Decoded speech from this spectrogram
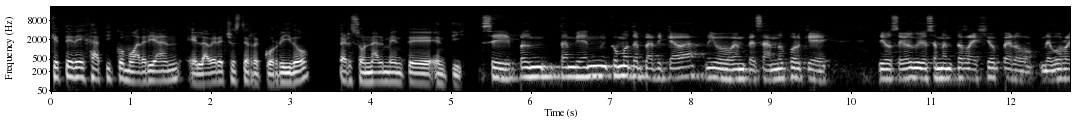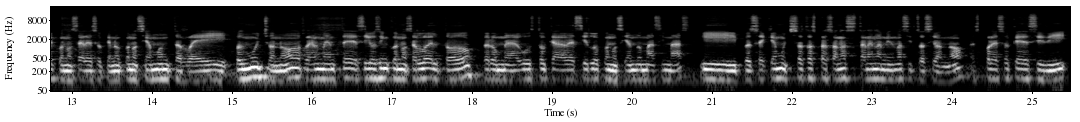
¿Qué te deja a ti como Adrián el haber hecho este recorrido personalmente en ti? Sí, pues también como te platicaba, digo, empezando porque digo, soy orgullosamente regio, pero debo reconocer eso, que no conocía Monterrey, pues mucho, ¿no? Realmente sigo sin conocerlo del todo, pero me da gusto cada vez irlo conociendo más y más. Y pues sé que muchas otras personas están en la misma situación, ¿no? Es por eso que decidí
